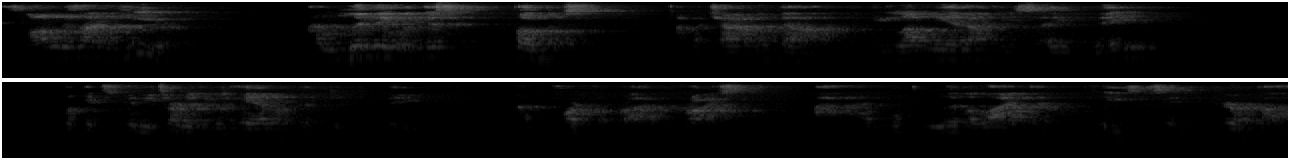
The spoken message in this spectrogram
As long as I'm here, I'm living with this focus. I'm a child of God. He loved me enough. He saved me. I'm going to spend eternity with Him. I'm going to get to be I'm part of the bride of Christ. I want to live a life that pleases Him, purify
